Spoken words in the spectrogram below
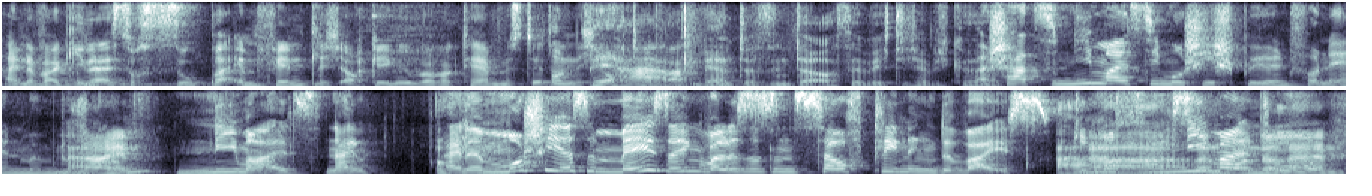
eine Vagina ist doch super empfindlich auch gegenüber Bakterien. Müsst ihr dann Und nicht pH-Werte sind da auch sehr wichtig, habe ich gehört. Schatz, niemals die Muschi spülen von innen mit dem Nein? Duschkopf. Niemals, nein. Okay. Eine Muschi ist amazing, weil es ist ein self-cleaning Device. du, Ah, musst ist ein niemals, du,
